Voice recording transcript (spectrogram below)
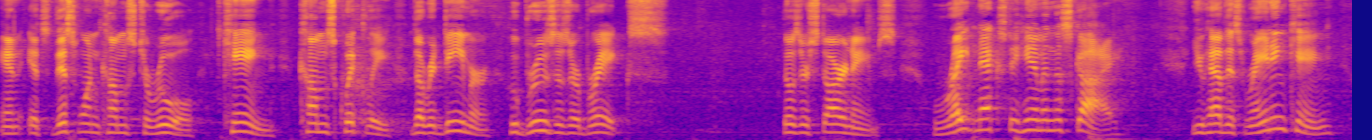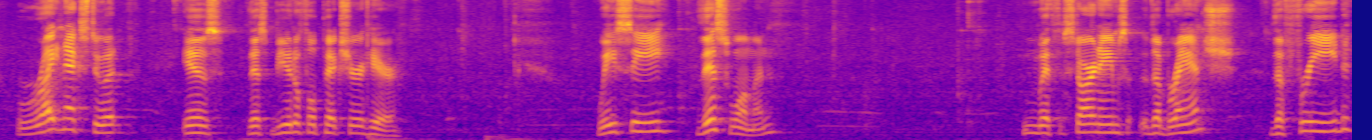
And it's this one comes to rule. King, comes quickly, the Redeemer who bruises or breaks. Those are star names. Right next to him in the sky, you have this reigning king. Right next to it is this beautiful picture here. We see this woman with star names the branch, the freed,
